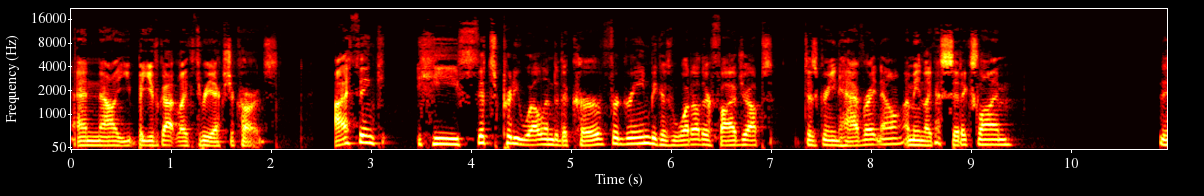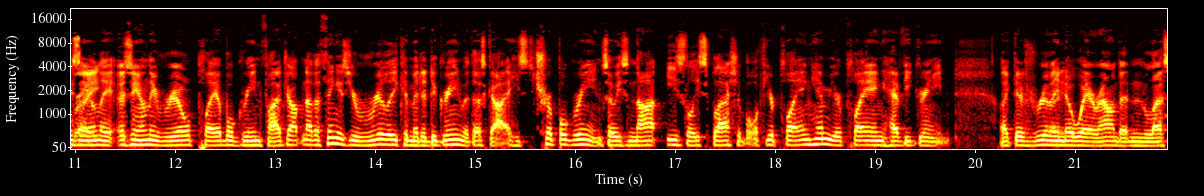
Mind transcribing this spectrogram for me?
and now you, but you've got like three extra cards. I think he fits pretty well into the curve for green because what other five drops does green have right now? I mean, like acidic slime. Is the only is the only real playable green five drop. Now the thing is, you're really committed to green with this guy. He's triple green, so he's not easily splashable. If you're playing him, you're playing heavy green. Like there's really no way around it unless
